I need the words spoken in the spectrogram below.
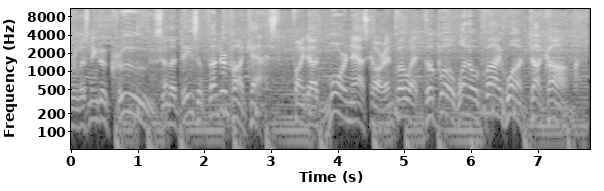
For listening to Cruz on the Days of Thunder podcast. Find out more NASCAR info at thebull1051.com.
